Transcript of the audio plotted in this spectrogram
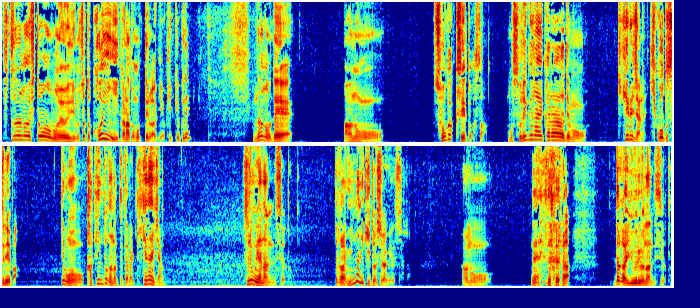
普通の人のよりもちょっと濃いかなと思ってるわけよ、結局ね。なので、あの小学生とかさ、もうそれぐらいからでも聞けるじゃない聞こうとすれば。でも、課金とかなってたら聞けないじゃんそれも嫌なんですよ、と。だからみんなに聞いてほしいわけですよ、と。あのね、だから、だから有料なんですよ、と。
